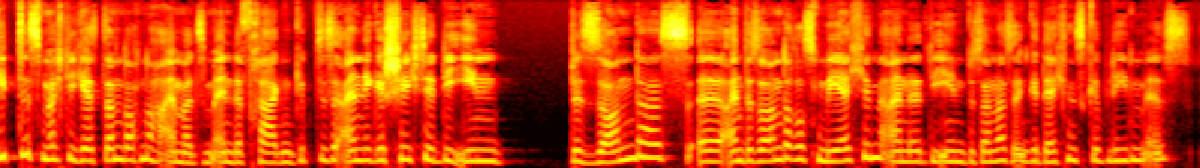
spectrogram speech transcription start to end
Gibt es, möchte ich jetzt dann doch noch einmal zum Ende fragen, gibt es eine Geschichte, die Ihnen besonders, äh, ein besonderes Märchen, eine, die Ihnen besonders im Gedächtnis geblieben ist?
